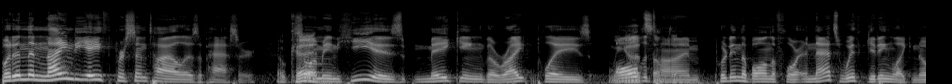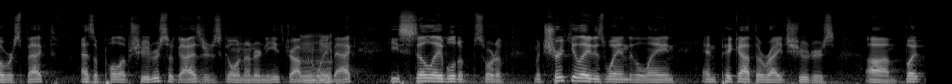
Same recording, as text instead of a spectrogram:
but in the 98th percentile as a passer. Okay. So I mean, he is making the right plays We all the something. time, putting the ball on the floor, and that's with getting like no respect as a pull-up shooter. So guys are just going underneath, dropping Mm-hmm. way back. He's still able to sort of matriculate his way into the lane and pick out the right shooters. Um, but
